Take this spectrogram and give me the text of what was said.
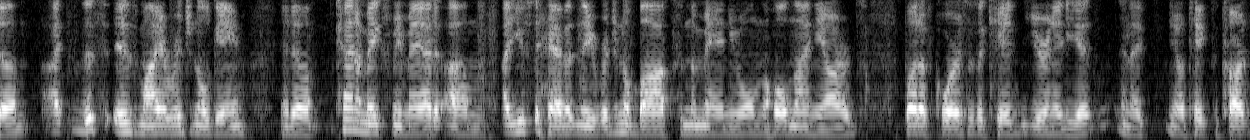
um, I, this is my original game. It uh, kind of makes me mad. Um, I used to have it in the original box and the manual and the whole nine yards, But of course, as a kid, you're an idiot, and I, you know, take the card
